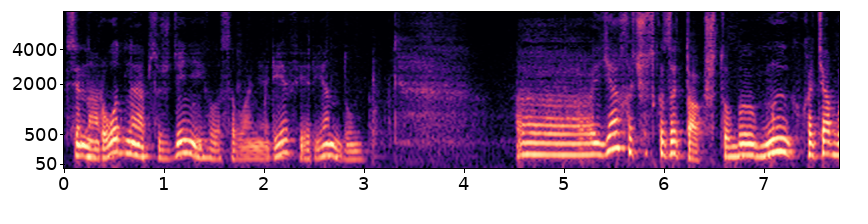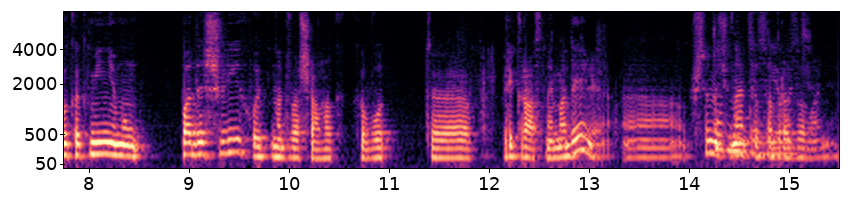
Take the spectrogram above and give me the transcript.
всенародное обсуждение и голосование. Референдум. Э, я хочу сказать так, чтобы мы хотя бы как минимум подошли хоть на два шага к вот э, прекрасной модели, э, все Что начинается с образования.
